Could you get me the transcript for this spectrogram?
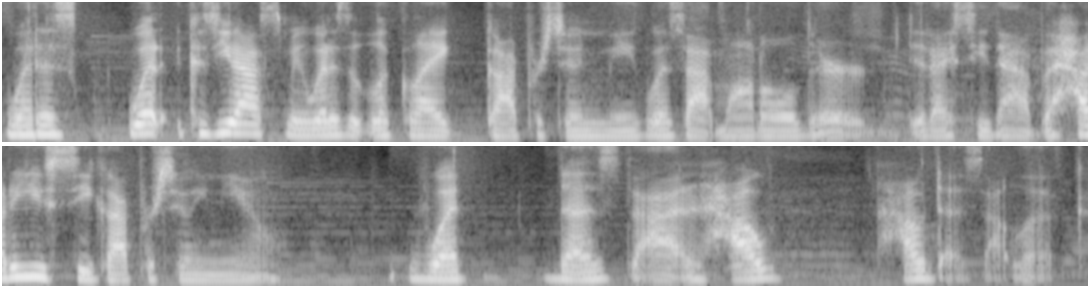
What is what? Because you asked me, what does it look like God pursuing me? Was that modeled, or did I see that? But how do you see God pursuing you? What does that, and how how does that look?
